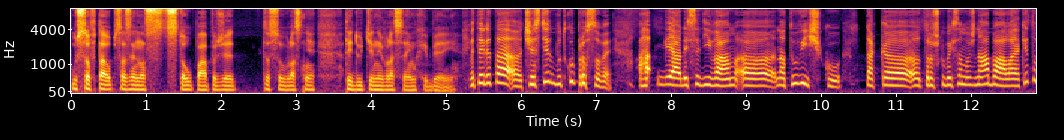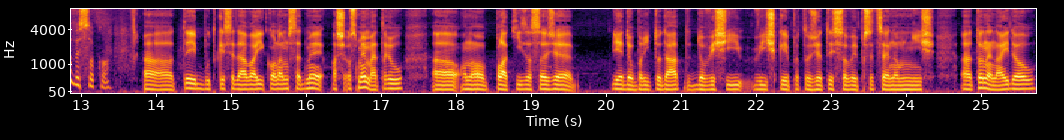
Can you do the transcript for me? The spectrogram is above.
U softa obsazenost stoupá, protože to jsou vlastně ty dutiny v lese jim chybějí. Vy teď jdete eh, čistit budku prosovy a já když se dívám uh, na tu výšku, tak uh, trošku bych se možná bála, jak je to vysoko? Ty budky se dávají kolem 7 až 8 metrů. Ono platí zase, že je dobrý to dát do vyšší výšky, protože ty sovy přece jenom níž eh, to nenajdou.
